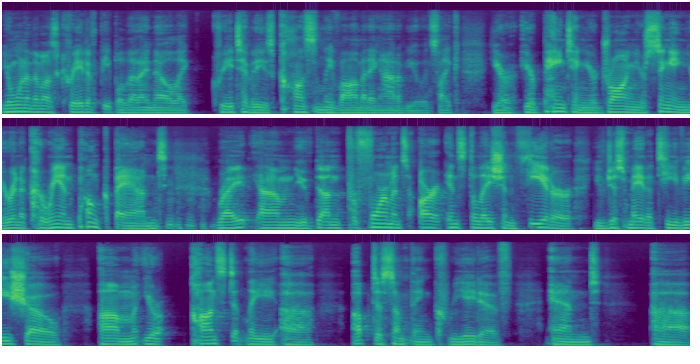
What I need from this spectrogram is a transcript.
you're one of the most creative people that I know. Like creativity is constantly vomiting out of you. It's like you're you're painting, you're drawing, you're singing, you're in a Korean punk band, right? Um, you've done performance art, installation theater. You've just made a TV show. Um, you're constantly uh, up to something creative, and uh,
